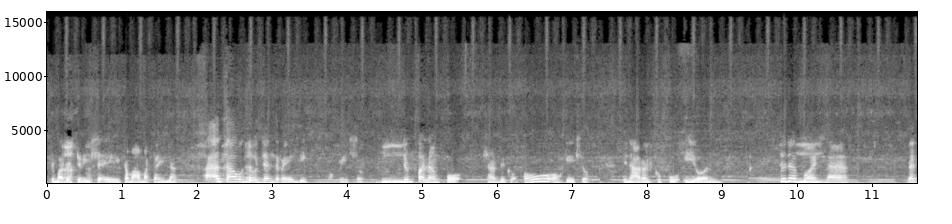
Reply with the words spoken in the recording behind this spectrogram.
Si Mother Teresa eh, kamamatay lang. Ah, ang tawag daw dyan, relic. Okay, so, Mm. doon pa lang po, sabi ko, oh, okay, so, inaral ko po iyon. To the Mm. point na, nag,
